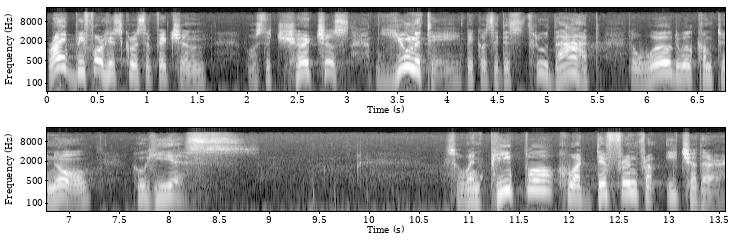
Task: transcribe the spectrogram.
right before his crucifixion was the church's unity because it is through that the world will come to know who He is. So when people who are different from each other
